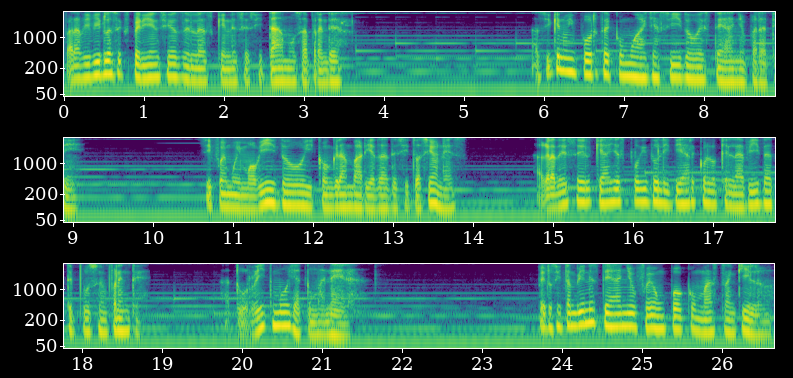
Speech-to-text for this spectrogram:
para vivir las experiencias de las que necesitamos aprender. Así que no importa cómo haya sido este año para ti, si fue muy movido y con gran variedad de situaciones, agradece el que hayas podido lidiar con lo que la vida te puso enfrente, a tu ritmo y a tu manera. Pero si también este año fue un poco más tranquilo,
